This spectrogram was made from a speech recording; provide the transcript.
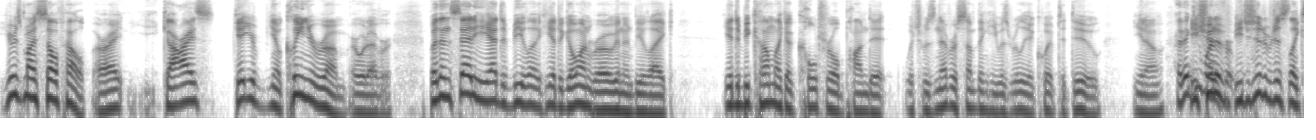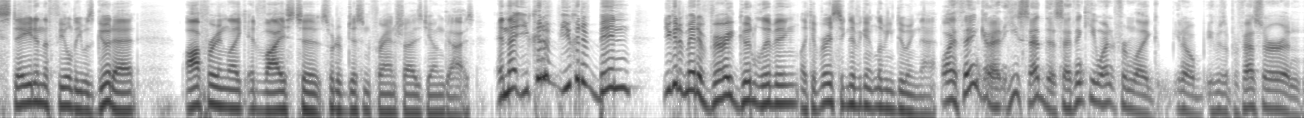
here's my self help. All right, guys, get your you know clean your room or whatever. But instead, he had to be like he had to go on Rogan and be like he had to become like a cultural pundit, which was never something he was really equipped to do. You know, I think he should have he should have just like stayed in the field he was good at, offering like advice to sort of disenfranchised young guys, and that you could have you could have been you could have made a very good living, like a very significant living doing that. Well, I think and I, he said this. I think he went from like you know he was a professor and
